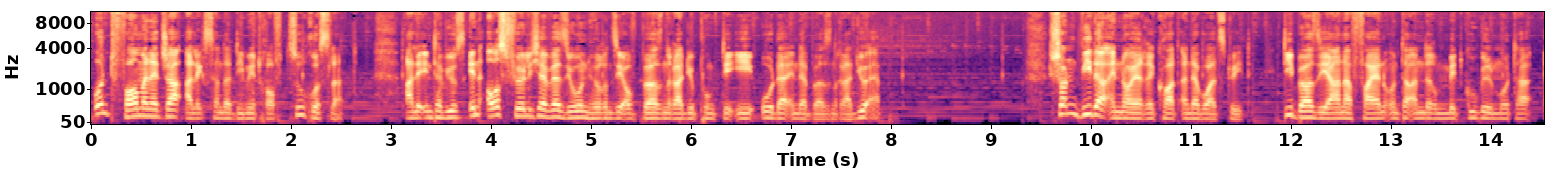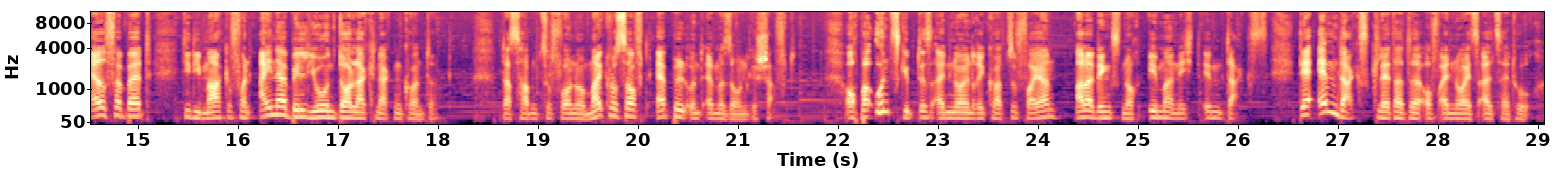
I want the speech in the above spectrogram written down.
und Fondsmanager Alexander Dimitrov zu Russland. Alle Interviews in ausführlicher Version hören Sie auf börsenradio.de oder in der Börsenradio-App. Schon wieder ein neuer Rekord an der Wall Street. Die Börsianer feiern unter anderem mit Google-Mutter Alphabet, die die Marke von einer Billion Dollar knacken konnte. Das haben zuvor nur Microsoft, Apple und Amazon geschafft. Auch bei uns gibt es einen neuen Rekord zu feiern, allerdings noch immer nicht im DAX. Der MDAX kletterte auf ein neues Allzeithoch.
